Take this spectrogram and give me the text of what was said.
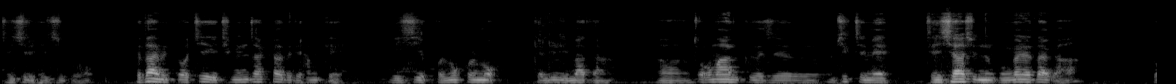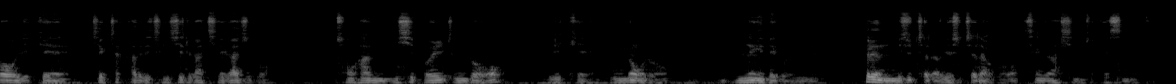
전시를 해주고 그 다음에 또 지역의 청년 작가들이 함께 이 지역 골목골목 갤러리마다 어, 조그만 그저 음식점에 전시할 수 있는 공간에다가 또 이렇게 지역 작가들이 전시를 같이 해가지고 총 한 25일 정도 이렇게 공동으로 운영이 되고 있는 그런 미술제라고 예술제라고 생각하시면 좋겠습니다.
